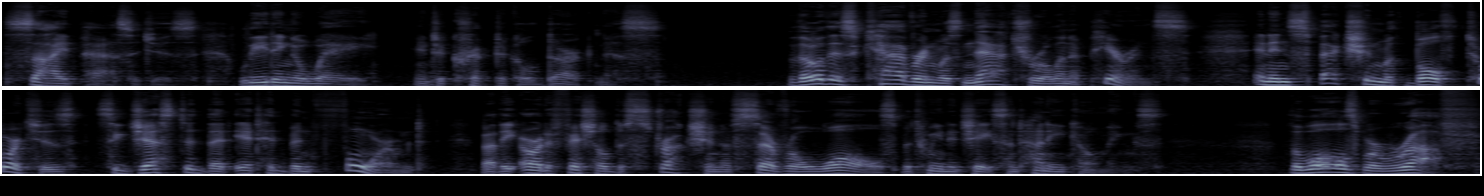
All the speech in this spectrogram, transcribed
side passages leading away into cryptical darkness. Though this cavern was natural in appearance, an inspection with both torches suggested that it had been formed by the artificial destruction of several walls between adjacent honeycombings. The walls were rough,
